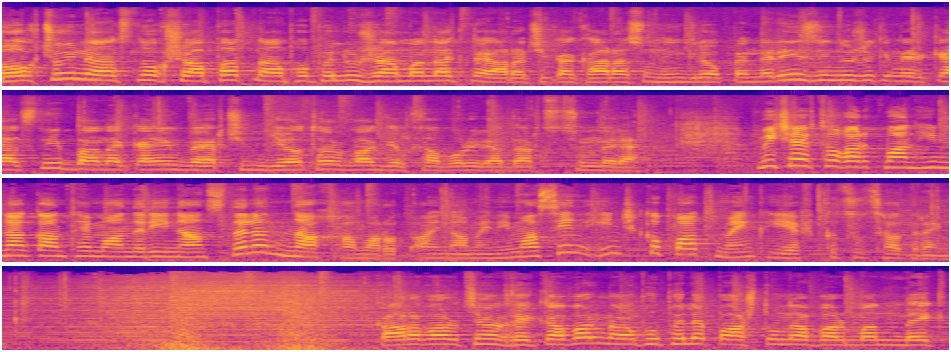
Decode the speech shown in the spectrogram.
Ողջույն անցնող շաբաթն ամփոփելու ժամանակն է առաջիկա 45 րոպեներին զինուժը կներկայացնի բանակային վերջին 7 օրվա գլխավոր իրադարձությունները։ Միջև թողարկման հիմնական թեմաներին անցնելը նախ համարոտ այն ամենի մասին, ինչ կպատմենք եւ կցուցադրենք։ Կառավարության ղեկավարն ամփոփել է պաշտոնավարման 1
